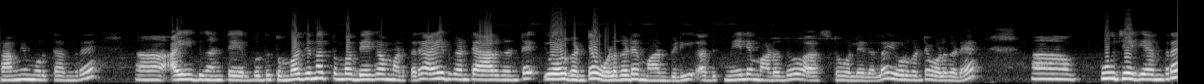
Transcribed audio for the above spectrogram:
ಬ್ರಾಹ್ಮಿ ಮುಹೂರ್ತ ಅಂದರೆ ಐದು ಗಂಟೆ ಇರ್ಬೋದು. ತುಂಬ ಜನ ತುಂಬ ಬೇಗ ಮಾಡ್ತಾರೆ. ಐದು ಗಂಟೆ, ಆರು ಗಂಟೆ, ಏಳು ಗಂಟೆ ಒಳಗಡೆ ಮಾಡಿಬಿಡಿ. ಅದಕ್ಕೆ ಮೇಲೆ ಮಾಡೋದು ಅಷ್ಟು ಒಳ್ಳೆಯದಲ್ಲ ಏಳು ಗಂಟೆ ಒಳಗಡೆ. ಪೂಜೆಗೆ ಅಂದರೆ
